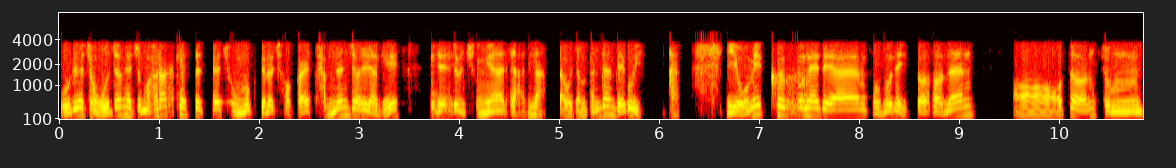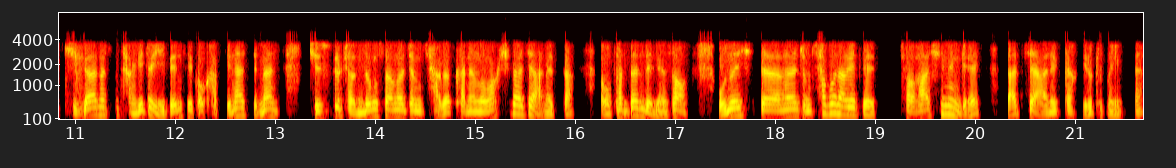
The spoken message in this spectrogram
오히려 좀 오전에 좀 하락했을 때 종목들을 저가에 담는 전략이 굉장히 좀 중요하지 않나라고 좀 판단되고 있습니다. 이 오미크론에 대한 부분에 있어서는 어, 어떤 좀 기간은 좀 단기적 이벤트일 것 같긴 하지만 지수의 변동성을 좀 자극하는 건 확실하지 않을까라고 판단되면서 오늘 시장은 좀 차분하게 대처하시는 게 낫지 않을까 이렇게 보입니다.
